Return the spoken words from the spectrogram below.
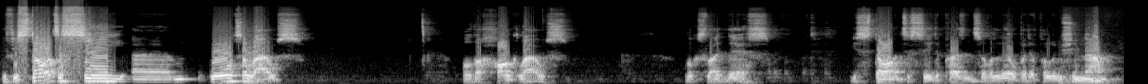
If you start to see um, water louse or the hog louse, looks like this, you're starting to see the presence of a little bit of pollution now.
